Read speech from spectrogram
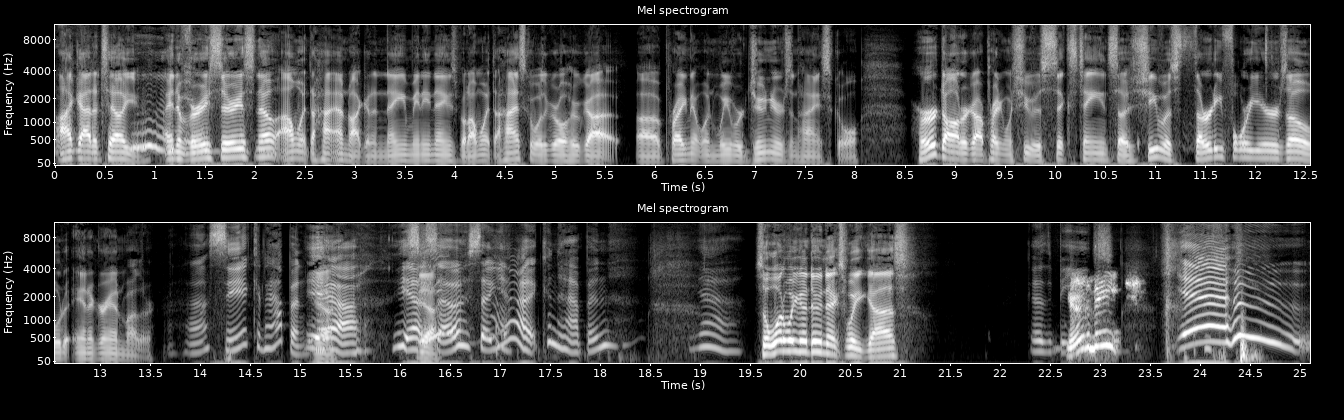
I got to tell you, in a very serious note, I went to high. I'm not going to name any names, but I went to high school with a girl who got uh, pregnant when we were juniors in high school. Her daughter got pregnant when she was 16, so she was 34 years old and a grandmother. Uh-huh. See, it can happen. Yeah. Yeah. Yeah. So, so yeah, it can happen. Yeah. So what are we going to do next week, guys? Go to the beach. Go to the beach. Yahoo!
